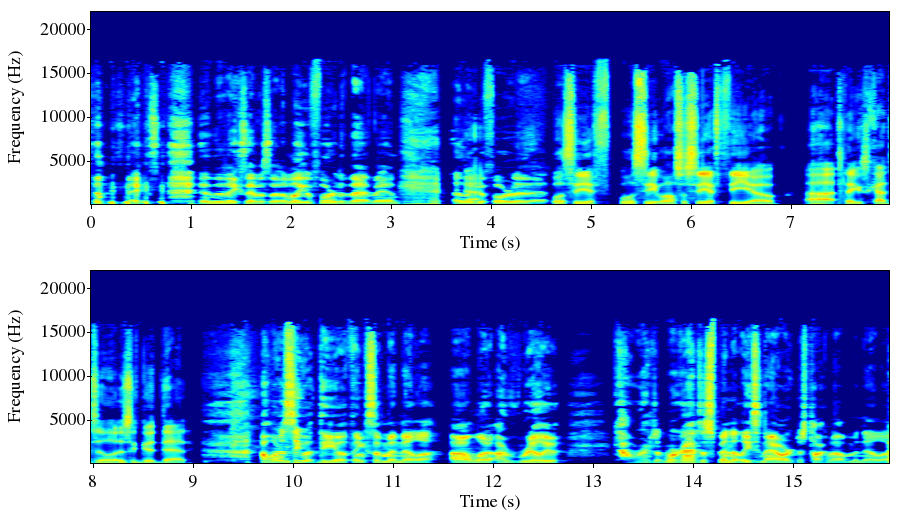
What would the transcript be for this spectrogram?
the next in the next episode. I'm looking forward to that, man. I'm looking forward to that. We'll see if we'll see. We'll also see if Theo uh, thinks Godzilla is a good dad. I want to see what Theo thinks of Minilla. I want. I really. God, we're, we're gonna have to spend at least an hour just talking about Minilla.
